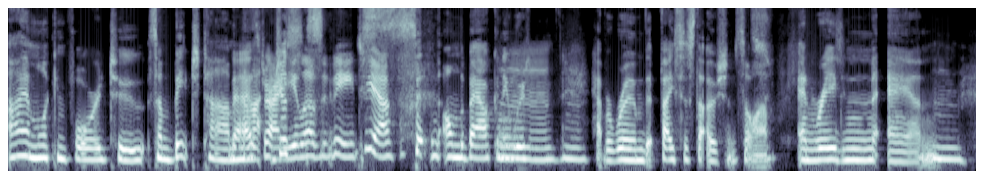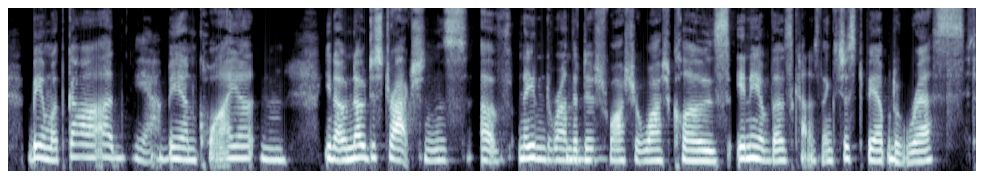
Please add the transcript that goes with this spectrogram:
I am looking forward to some beach time. That's not right. just You love the beach. Yeah. sitting on the balcony. We Mhm. have a room that faces the ocean, so I'm and reading and Mm. being with God, Yeah. being quiet. Mm. You know, no distractions of needing to run the Mhm. dishwasher, wash clothes, any of those kind of things. Just to be able to rest.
